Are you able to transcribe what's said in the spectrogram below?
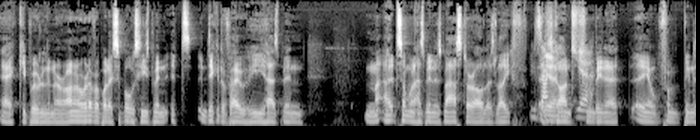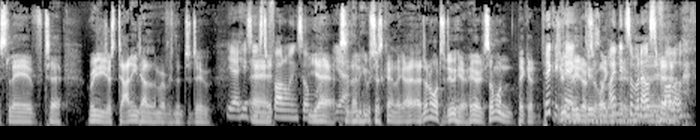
uh, keep ruling her on or whatever. But I suppose he's been. It's indicative of how he has been. Ma- uh, someone has been his master all his life. Exactly, He's gone yeah. from being a you know from being a slave to really just Dany telling him everything to do. yeah, he's used Uh, to following someone. Yeah, Yeah, So then he was just kind of like, I, I don't know what to do here. Here, someone pick a Pick a king. leader so I, I need do- someone else to Yeah. follow.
